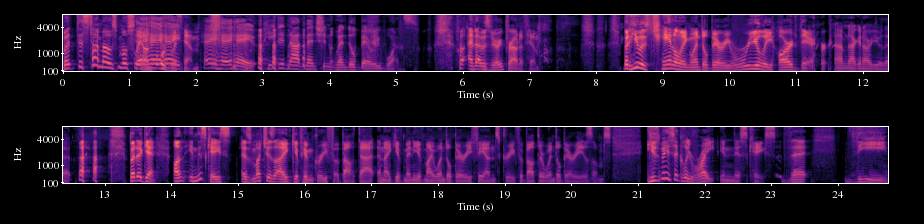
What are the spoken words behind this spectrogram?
But this time I was mostly on hey, board hey, with him, Hey, hey, hey. he did not mention Wendell Berry once. and I was very proud of him. but he was channeling Wendell Berry really hard there. I'm not going to argue with that. but again, on in this case, as much as I give him grief about that, and I give many of my Wendell Berry fans grief about their Wendell Berryisms, he's basically right in this case that the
